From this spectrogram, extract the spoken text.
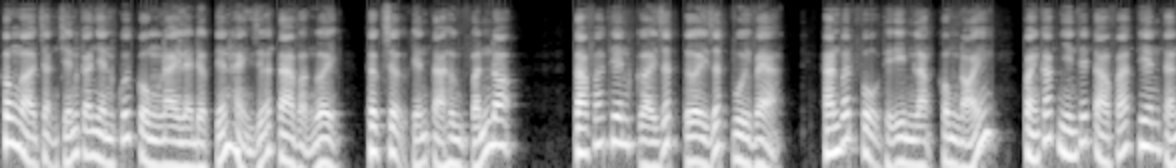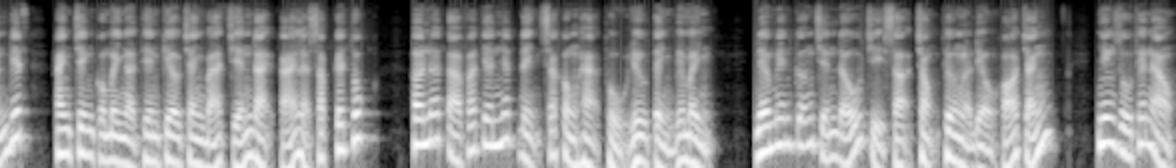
không ngờ trận chiến cá nhân cuối cùng này lại được tiến hành giữa ta và ngươi, thực sự khiến ta hưng phấn đó. Tà Phá Thiên cười rất tươi, rất vui vẻ. Hàn Bất Phụ thì im lặng không nói. Khoảnh khắc nhìn thấy Tào Phá Thiên thì hắn biết hành trình của mình ở Thiên Kiêu tranh bá chiến đại khái là sắp kết thúc. Hơn nữa Tào Phá Thiên nhất định sẽ không hạ thủ lưu tình với mình. Nếu miễn cưỡng chiến đấu chỉ sợ trọng thương là điều khó tránh. Nhưng dù thế nào,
